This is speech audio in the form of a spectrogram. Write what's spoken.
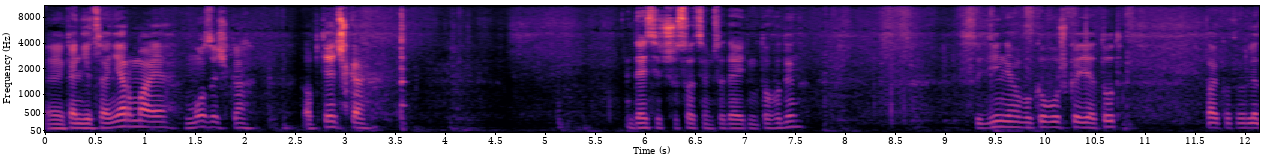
Е, Кондиціонер має, музичка, аптечка. 10679 мотогодин. Сидіння, боковушка є тут. Так от виглядає.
